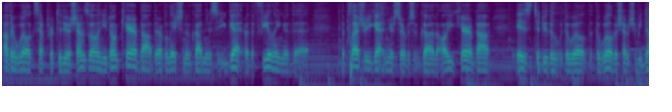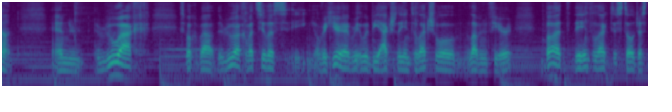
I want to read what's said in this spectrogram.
other will except for to do Hashem's will, and you don't care about the revelation of godliness that you get, or the feeling, or the the pleasure you get in your service of God. All you care about is to do the, the will that the will of Hashem should be done. And ruach spoke about the ruach of Atzilus. Over here, it would be actually intellectual love and fear, but the intellect is still just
